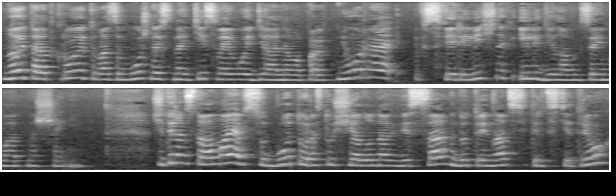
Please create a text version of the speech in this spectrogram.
но это откроет возможность найти своего идеального партнера в сфере личных или деловых взаимоотношений. 14 мая в субботу растущая луна в весах до 13.33,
